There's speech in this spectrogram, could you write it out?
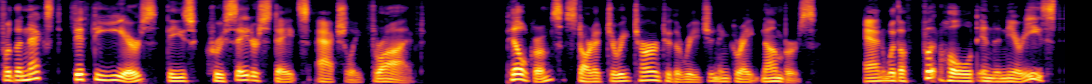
For the next 50 years, these Crusader states actually thrived. Pilgrims started to return to the region in great numbers, and with a foothold in the Near East,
